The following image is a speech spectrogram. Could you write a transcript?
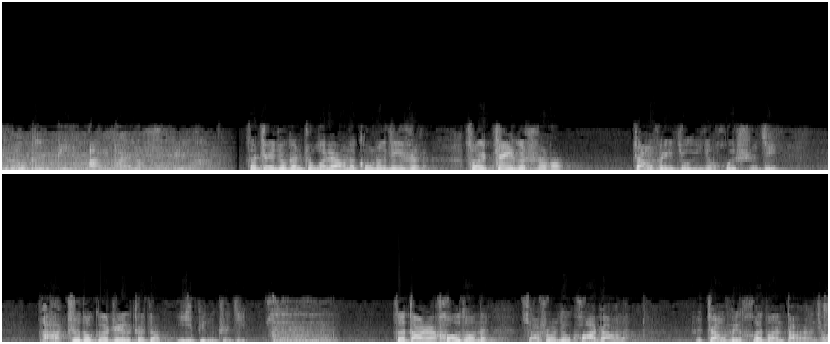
刘备必安排了伏兵啊！所以这就跟诸葛亮的空城计似的。所以这个时候，张飞就已经会使计啊，知道搁这个，这叫疑兵之计。所以当然后头呢，小说就夸张了，这张飞喝断党阳桥。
